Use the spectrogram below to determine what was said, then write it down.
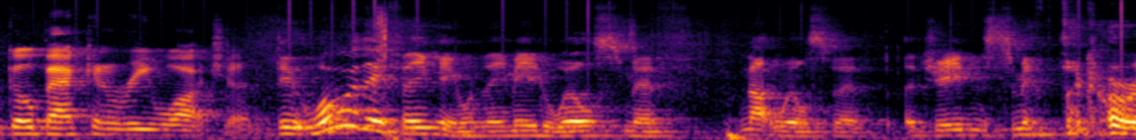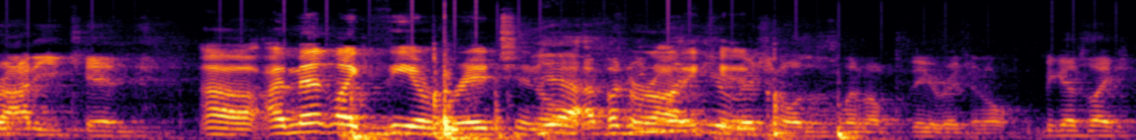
go back and rewatch it. Dude, what were they thinking when they made Will Smith? Not Will Smith. Uh, Jaden Smith, the Karate Kid. Uh, I meant like the original Yeah, but even Karate like the Kid. original doesn't live up to the original because like.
